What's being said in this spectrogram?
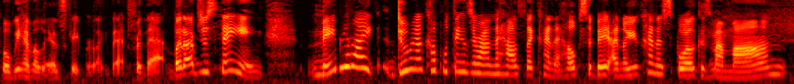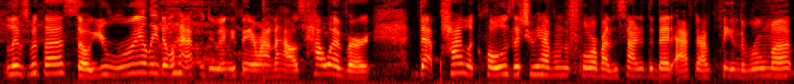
Well, we have a landscaper like that for that. But I'm just saying, maybe like doing a couple things around the house that kind of helps a bit. I know you're kind of spoiled because my mom lives with us, so you really don't have to do anything around the house. However, that pile of clothes that you have on the floor by the side of the bed after I've cleaned the room up,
